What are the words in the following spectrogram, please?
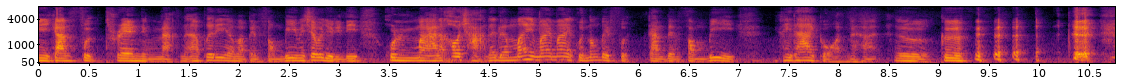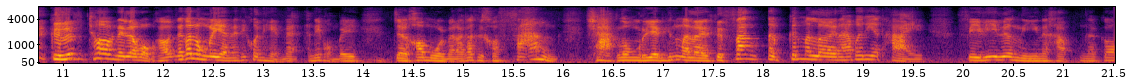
มีการฝึกเทรนอย่างหนักนะฮะเพื่อที่จะมาเป็นซอมบี้ไม่ใช่ว่าอยู่ดีๆ คุณมาแล้วเข้าฉากได้เลยไม่ไม่ไม่คุณต้องไปฝึกการเป็นซอมบี้ให้ได้ก่อนนะฮะเออคือ คือชอบในระบบเขาแล้วก็โรงเรียนนะที่คนเห็นเนี่ยอันนี้ผมไปเจอข้อมูลมาแล้วก็คือเขาสร้างฉากโรงเรียนขึ้นมาเลย คือสร้างตึกขึ้นมาเลยนะครับเพื่อที่จะถ่ายซีรีส์เรื่องนี้นะครับ แล้วก็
